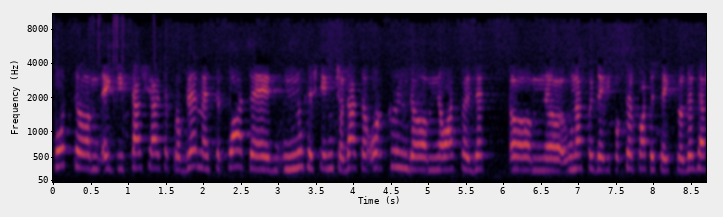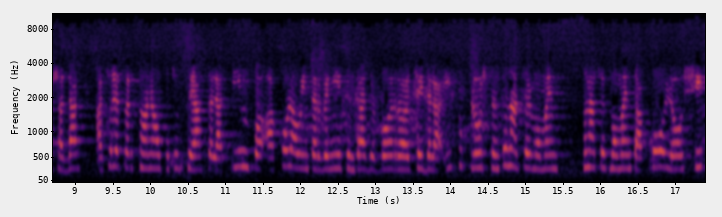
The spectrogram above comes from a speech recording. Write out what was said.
pot exista și alte probleme, se poate, nu se știe niciodată, oricând o astfel de Um, uh, un astfel de elicopter poate să explodeze, așadar acele persoane au putut să iasă la timp, acolo au intervenit într-adevăr cei de la ISU Cluj, sunt în acel moment în acest moment acolo și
